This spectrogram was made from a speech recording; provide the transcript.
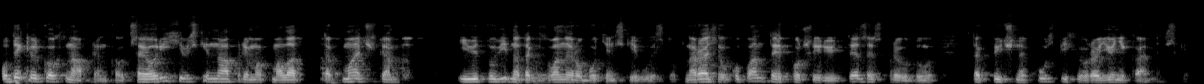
По декількох напрямках: це Оріхівський напрямок, Мала Такмачка і, відповідно, так званий Роботянський виступ. Наразі окупанти поширюють тези з приводу тактичних успіхів в районі Кам'янське.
